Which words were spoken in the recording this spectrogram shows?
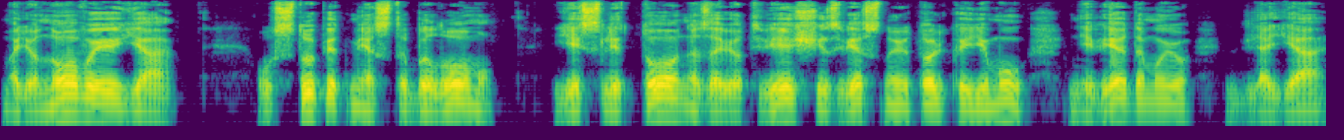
мое новое «я», уступит место былому, если то назовет вещь, известную только ему, неведомую для «я»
